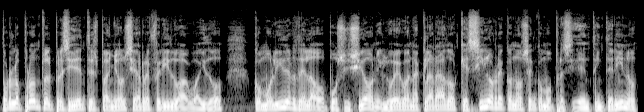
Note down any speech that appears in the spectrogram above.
Por lo pronto, el presidente español se ha referido a Guaidó como líder de la oposición y luego han aclarado que sí lo reconocen como presidente interino.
